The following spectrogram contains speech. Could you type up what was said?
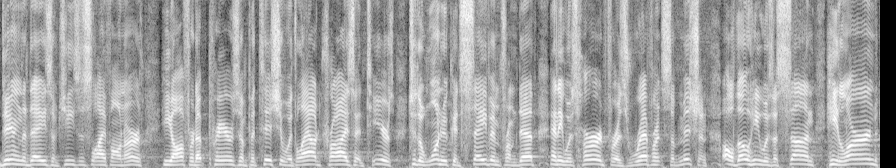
during the days of Jesus' life on earth, he offered up prayers and petition with loud cries and tears to the one who could save him from death. And he was heard for his reverent submission. Although he was a son, he learned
